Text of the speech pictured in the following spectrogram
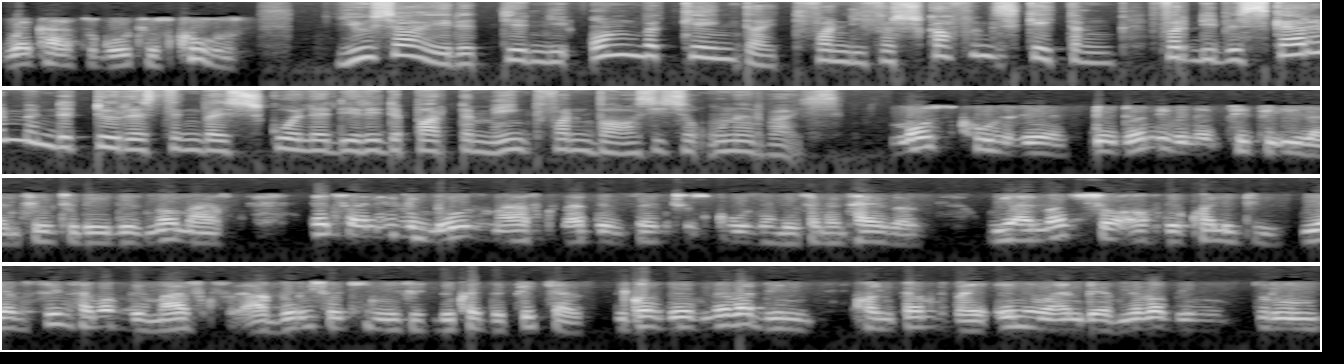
workers to go to schools? Yusa het dit teen die onbekendheid van die verskaffingsketting vir die beskermende toerusting by skole deur die departement van basiese onderwys. Most schools here, they don't even have PPEs until today. There's no mask. Actually, even those masks that they send to schools and the sanitizers, we are not sure of the quality. We have seen some of the masks are very shocking if you look at the pictures because they've never been confirmed by anyone. They've never been through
